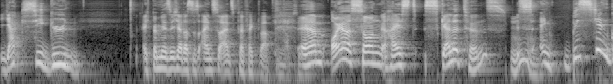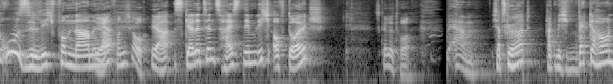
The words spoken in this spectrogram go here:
Yaxigün. Ich bin mir sicher, dass es eins zu eins perfekt war. Ähm, euer Song heißt Skeletons. Ist ein bisschen gruselig vom Namen Ja, her. fand ich auch. Ja, Skeletons heißt nämlich auf Deutsch Skeletor. Bam. Ich hab's gehört, hat mich weggehauen.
